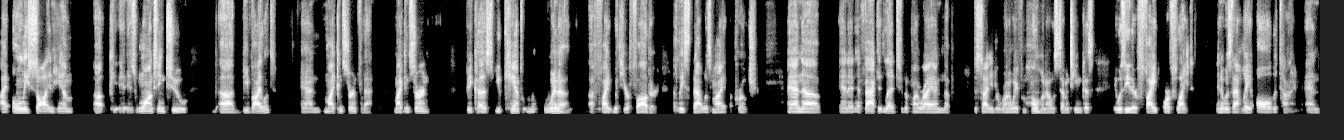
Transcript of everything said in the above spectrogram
I only saw in him uh, his wanting to uh, be violent and my concern for that. My concern because you can't w- win a, a fight with your father. At least that was my approach. And uh, and it, in fact, it led to the point where I ended up deciding to run away from home when I was 17 because it was either fight or flight. And it was that way all the time. And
